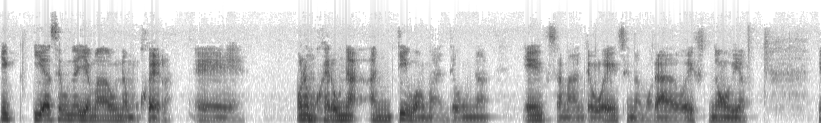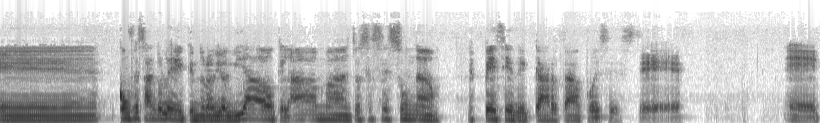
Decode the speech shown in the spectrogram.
y, hace una llamada a una mujer, eh, una mujer, una antigua amante, una ex amante o ex enamorada o ex novia. Eh, confesándole que no lo había olvidado, que la ama. Entonces es una especie de carta, pues, este, eh,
